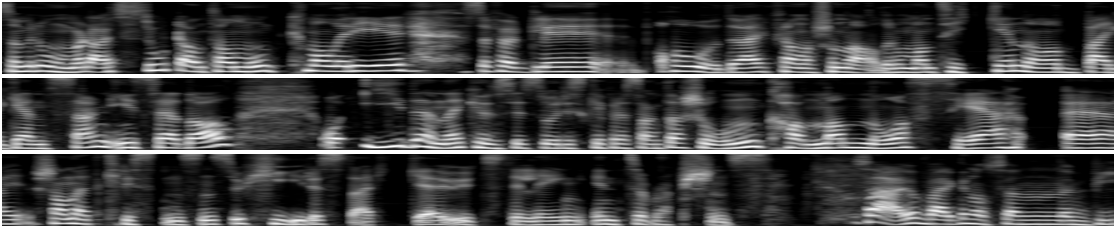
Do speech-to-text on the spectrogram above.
som rommer da et stort antall Munch-malerier. Selvfølgelig hovedverk fra nasjonalromantikken og bergenseren i C. Dahl. Og i denne kunsthistoriske presentasjonen kan man nå se eh, Jeanette Christensens uhyre sterke utstilling 'Interruptions'. Så er jo Bergen også en by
